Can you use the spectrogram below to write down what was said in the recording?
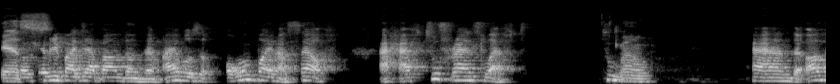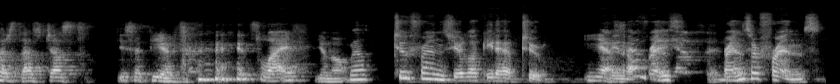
Yes. Because everybody abandoned them. I was all by myself. I have two friends left. Two. Wow. And the others that just disappeared. It's life you know. Well two friends you're lucky to have two. Yes. You know, friends, yes, friends yes. are friends.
